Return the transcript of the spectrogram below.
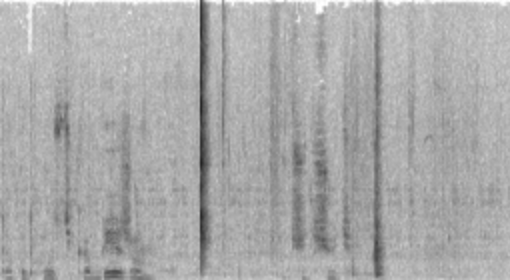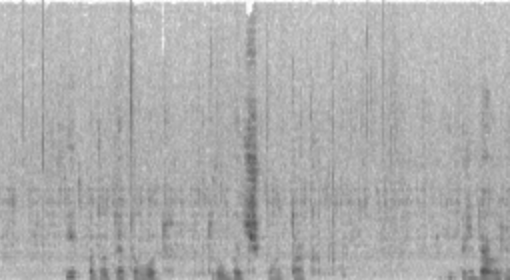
Так хвостик обрежу чуть-чуть. И под вот эту вот трубочку вот так. И придавлю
